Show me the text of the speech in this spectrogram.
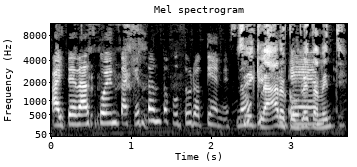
Ahí te das cuenta qué tanto futuro tienes, ¿no? Sí, claro, Eh, completamente.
